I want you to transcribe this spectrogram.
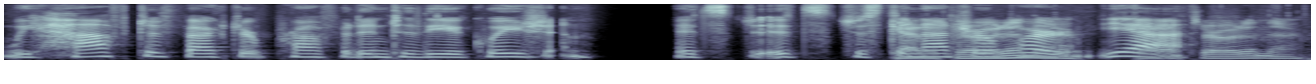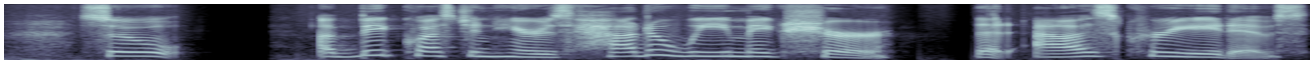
we have to factor profit into the equation. It's it's just a Gotta throw natural part. Yeah. Gotta throw it in there. So a big question here is how do we make sure that as creatives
